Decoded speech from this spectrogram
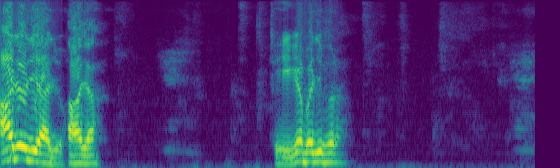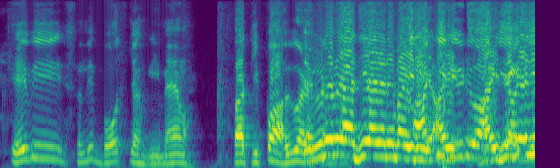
ਆ ਜਾਓ ਜੀ ਆ ਜਾਓ। ਆ ਜਾ। ਠੀਕ ਹੈ ਬਾਜੀ ਫਿਰ। ਇਹ ਵੀ ਸੰਦੀਪ ਬਹੁਤ ਚੰਗੀ ਮੈਂ ਵਾ। ਬਾਕੀ ਭਾਅ ਵੀ ਬੜਾ ਵੀਡੀਓ ਵੀ ਅੱਜ ਹੀ ਆ ਜਾਣੇ ਬਾਈ ਦੀ ਅੱਜ ਹੀ ਵੀਡੀਓ ਅੱਜ ਠੀਕ ਹੈ ਜੀ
